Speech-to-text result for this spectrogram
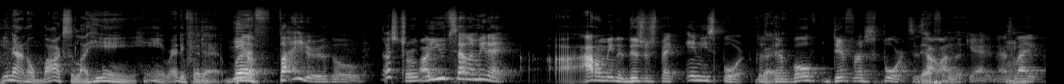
He not no boxer. Like he ain't. He ain't ready for that. He a fighter though. that's true. Are you telling me that? I don't mean to disrespect any sport because Right. they're both different sports. Is how I look at it. That's mm-hmm. like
